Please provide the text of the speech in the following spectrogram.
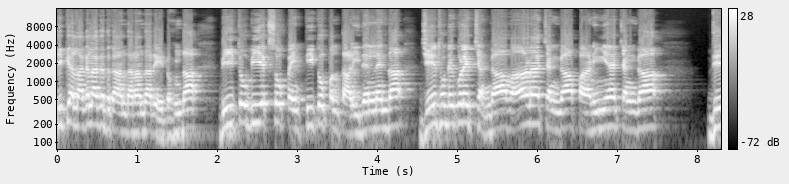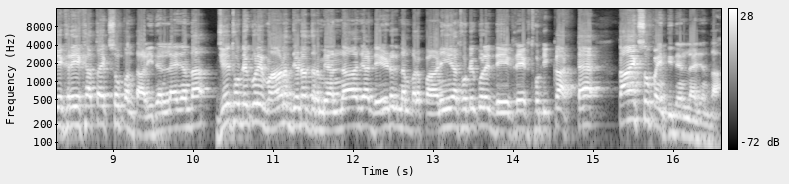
ਠੀਕ ਹੈ, ਅਲੱਗ-ਅਲੱਗ ਦੁਕਾਨਦਾਰਾਂ ਦਾ ਰੇਟ ਹੁੰਦਾ। 20 ਤੋਂ 20 135 ਤੋਂ 45 ਦਿਨ ਲੈਂਦਾ। ਜੇ ਤੁਹਾਡੇ ਕੋਲੇ ਚੰਗਾ ਵਾਹਣ ਹੈ, ਚੰਗਾ ਪਾਣੀ ਹੈ, ਚੰਗਾ ਦੇਖ ਰੇਖ ਆ ਤਾਂ 145 ਦਿਨ ਲੈ ਜਾਂਦਾ। ਜੇ ਤੁਹਾਡੇ ਕੋਲੇ ਵਾਹਣ ਜਿਹੜਾ ਦਰਮਿਆਨਾ ਜਾਂ ਡੇਢ ਨੰਬਰ ਪਾਣੀ ਆ ਤੁਹਾਡੇ ਕੋਲੇ ਦੇਖ ਰੇਖ ਤੁਹਾਡੀ ਘੱਟ ਹੈ, ਤਾਂ 135 ਦਿਨ ਲੈ ਜਾਂਦਾ।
